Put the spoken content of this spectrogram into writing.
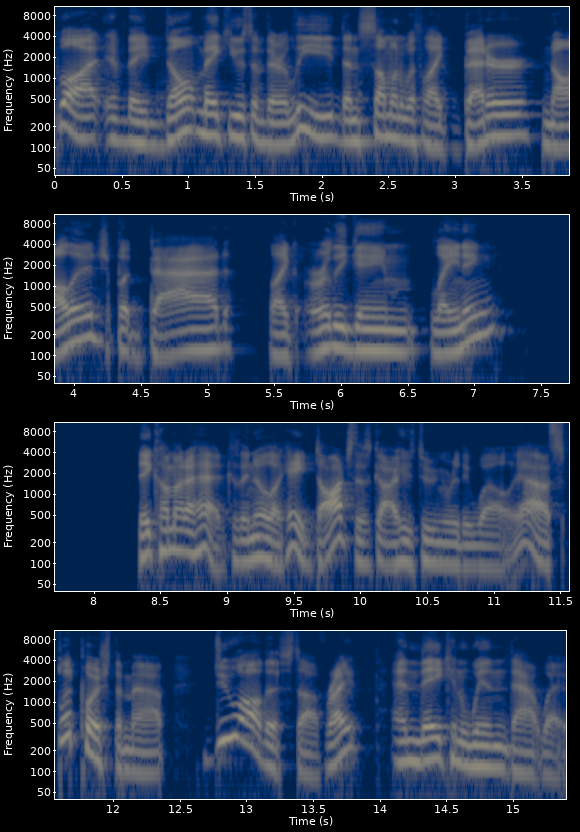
But if they don't make use of their lead, then someone with like better knowledge but bad like early game laning, they come out ahead because they know like, hey, dodge this guy who's doing really well. Yeah, split push the map, do all this stuff, right? And they can win that way.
